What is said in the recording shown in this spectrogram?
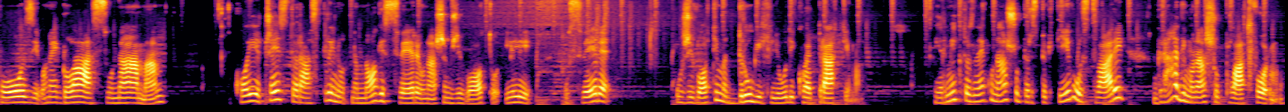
poziv, onaj glas u nama koji je često rasplinut na mnoge sfere u našem životu ili u sfere u životima drugih ljudi koje pratimo. Jer mi kroz neku našu perspektivu u stvari gradimo našu platformu.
